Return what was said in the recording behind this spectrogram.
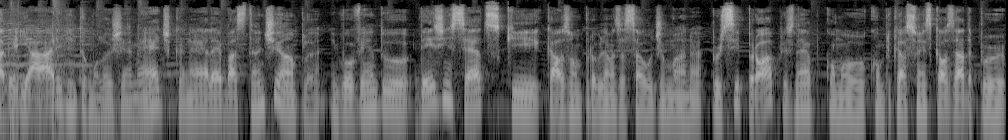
Flávia, e a área de entomologia médica, né, ela é bastante ampla, envolvendo desde insetos que causam problemas à saúde humana por si próprios, né, como complicações causadas por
